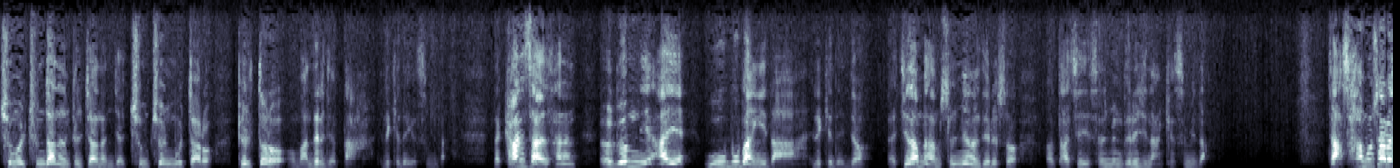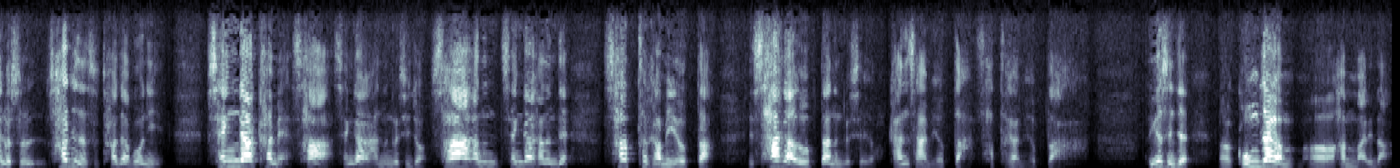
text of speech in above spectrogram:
춤을 춘다는 글자는 이제 춤출 무자로 별도로 만들어졌다 이렇게 되겠습니다. 간사사는 어금니 아예 우부방이다 이렇게 되죠. 네, 지난번 한번 설명을 드려서 어, 다시 설명드리지는 않겠습니다. 자 사무사라는 것을 사진에서 찾아보니 생각함에 사 생각하는 것이죠. 사하는 생각하는데 사특함이 없다. 사가 없다는 것이에요. 간사함이 없다. 사특함이 없다. 이것은 이제 어, 공자가 어, 한 말이다.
